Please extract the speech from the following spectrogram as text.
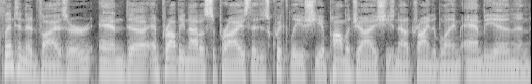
Clinton advisor, and uh, and probably not a surprise that as quickly as she apologized, she's now trying to blame Ambien and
